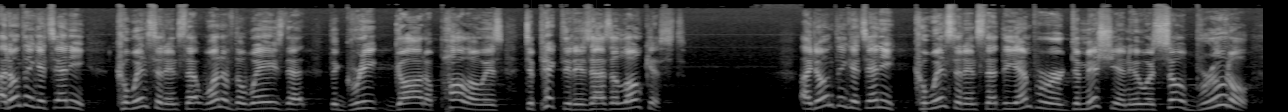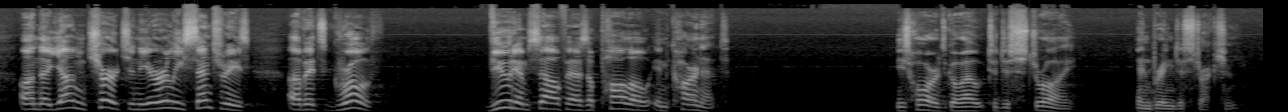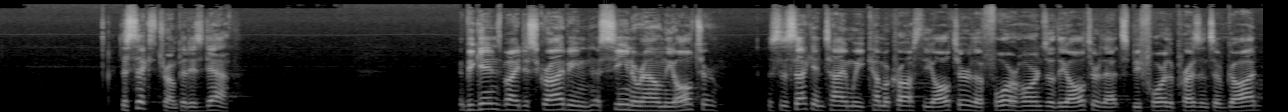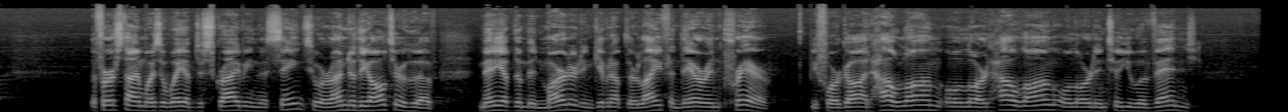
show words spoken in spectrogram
I don't think it's any coincidence that one of the ways that the Greek god Apollo is depicted is as a locust. I don't think it's any coincidence that the Emperor Domitian, who was so brutal on the young church in the early centuries of its growth, viewed himself as Apollo incarnate. These hordes go out to destroy and bring destruction. The sixth trumpet is death. It begins by describing a scene around the altar. This is the second time we come across the altar, the four horns of the altar that's before the presence of God. The first time was a way of describing the saints who are under the altar, who have many of them been martyred and given up their life, and they are in prayer before God. How long, O Lord, how long, O Lord, until you avenge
